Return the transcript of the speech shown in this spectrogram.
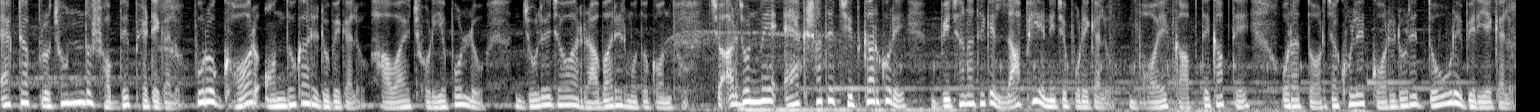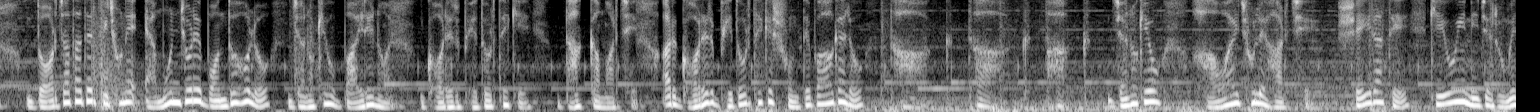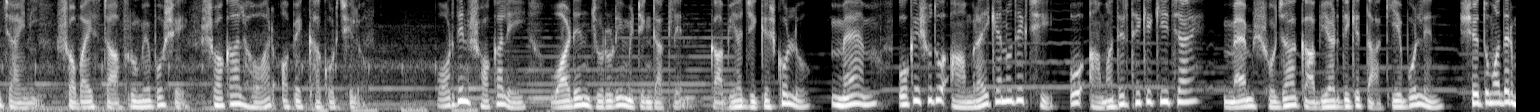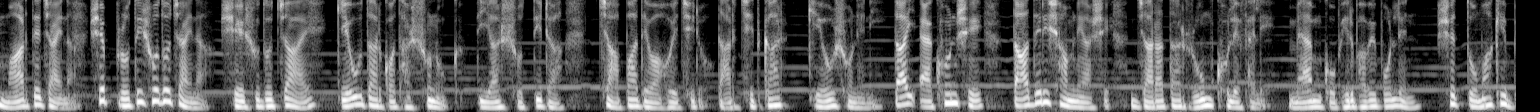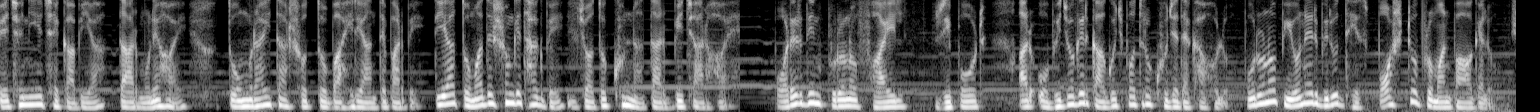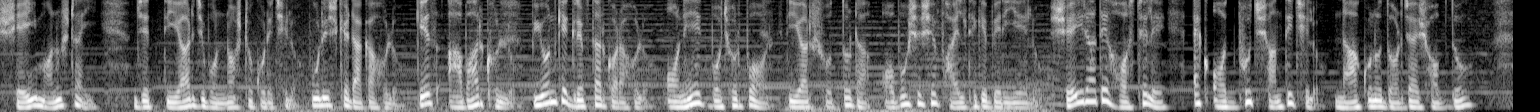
একটা প্রচণ্ড শব্দে ফেটে গেল। পুরো ঘর অন্ধকারে ডুবে গেল। হাওয়ায় ছড়িয়ে পড়ল জ্বলে যাওয়া রাবারের মতো গন্ধ। চারজন মেয়ে একসাথে চিৎকার করে বিছানা থেকে লাফিয়ে নিচে পড়ে গেল। ভয়ে কাঁপতে কাঁপতে ওরা দরজা খুলে করিডোরে দৌড়ে বেরিয়ে গেল। দরজা তাদের পিছনে এমন জোরে বন্ধ হলো যেন কেউ বাইরে নয়। ঘরের ভেতর থেকে ধাক্কা মারছে। আর ঘরের ভেতর থেকে শুনতে পাওয়া গেল, থাক যেন কেউ হাওয়ায় ঝুলে হারছে সেই রাতে কেউই নিজের রুমে যায়নি। সবাই স্টাফ রুমে বসে সকাল হওয়ার অপেক্ষা করছিল। পরদিন সকালেই ওয়ার্ডেন জরুরি মিটিং ডাকলেন। কাবিয়া জিজ্ঞেস করল, ম্যাম, ওকে শুধু আমরাই কেন দেখছি? ও আমাদের থেকে কি চায়? ম্যাম সোজা কাবিয়ার দিকে তাকিয়ে বললেন, সে তোমাদের মারতে চায় না, সে প্রতিশোধও চায় না। সে শুধু চায় কেউ তার কথা শুনুক। তিয়ার সত্যিটা চাপা দেওয়া হয়েছিল। তার চিৎকার কেউ শোনেনি। তাই এখন সে তাদেরই সামনে আসে, যারা তার রুম খুলে ফেলে। ম্যাম গভীরভাবে বললেন, সে তোমাকে বেছে নিয়েছে, কাবিয়া। তার মনে হয়, তোমরাই তার সত্য বাহিরে আনতে পারবে। তিয়া তোমাদের সঙ্গে থাকবে যতক্ষণ না তার বিচার হয়। পরের দিন পুরনো ফাইল রিপোর্ট আর অভিযোগের কাগজপত্র খুঁজে দেখা হলো। পুরনো পিয়নের বিরুদ্ধে স্পষ্ট প্রমাণ পাওয়া গেল। সেই মানুষটাই যে তিয়ার জীবন নষ্ট করেছিল। পুলিশকে ডাকা হলো। কেস আবার খুলল। পিয়নকে গ্রেফতার করা হলো। অনেক বছর পর তিয়ার সত্যটা অবশেষে ফাইল থেকে বেরিয়ে এলো। সেই রাতে হস্টেলে এক অদ্ভুত শান্তি ছিল। না কোনো দরজায় শব্দ,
